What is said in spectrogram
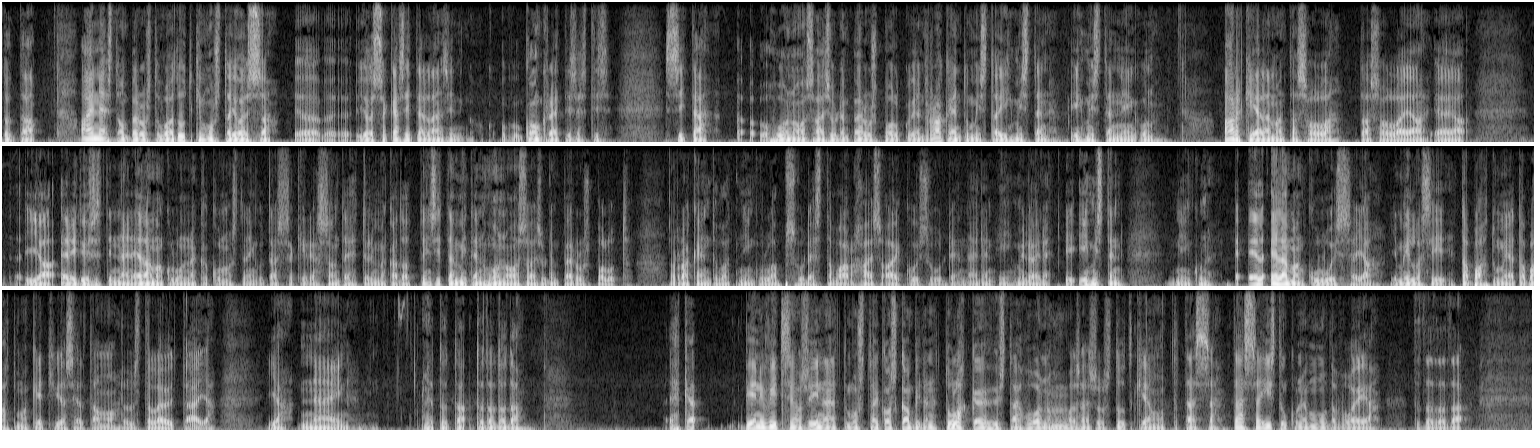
tota, aineistoon perustuvaa tutkimusta, joissa, joissa käsitellään konkreettisesti sitä huono-osaisuuden peruspolkujen rakentumista ihmisten, ihmisten niin kuin arkielämän tasolla, tasolla ja, ja, ja ja erityisesti näin elämänkulun näkökulmasta, niin kuin tässä kirjassa on tehty, eli me katsottiin sitä, miten huono-osaisuuden peruspolut rakentuvat niin kuin lapsuudesta varhaisaikuisuuden näiden ihmisten niin kuin el- elämänkuluissa ja, ja millaisia tapahtumia ja tapahtumaketjuja sieltä on mahdollista löytää ja, ja näin. Ja tota, tota, tota, ehkä pieni vitsi on siinä, että musta ei koskaan pitänyt tulla köyhyys tai huono-osaisuus tutkia, mutta tässä, tässä istun kun en muuta voi ja tota, tota,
